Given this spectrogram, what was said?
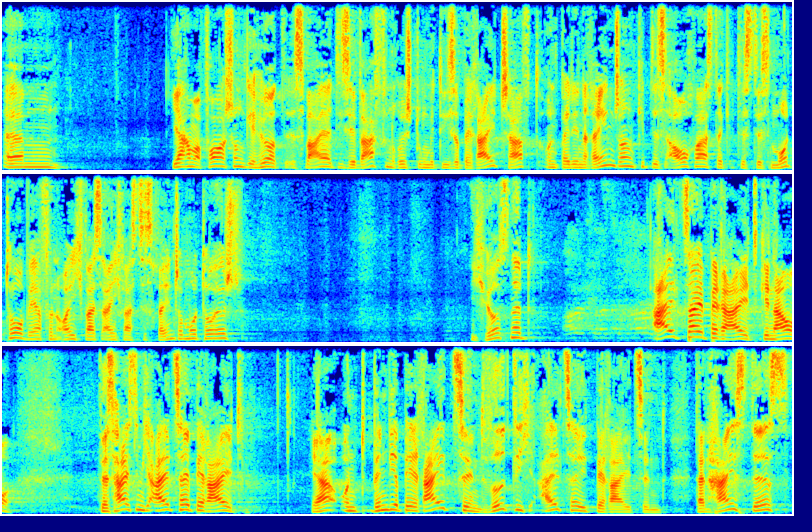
ähm, ja, haben wir vorher schon gehört, es war ja diese Waffenrüstung mit dieser Bereitschaft. Und bei den Rangern gibt es auch was, da gibt es das Motto. Wer von euch weiß eigentlich, was das Ranger-Motto ist? Ich höre es nicht. Allzeit bereit, genau. Das heißt nämlich allzeit bereit. Ja, und wenn wir bereit sind, wirklich allzeit bereit sind, dann heißt es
